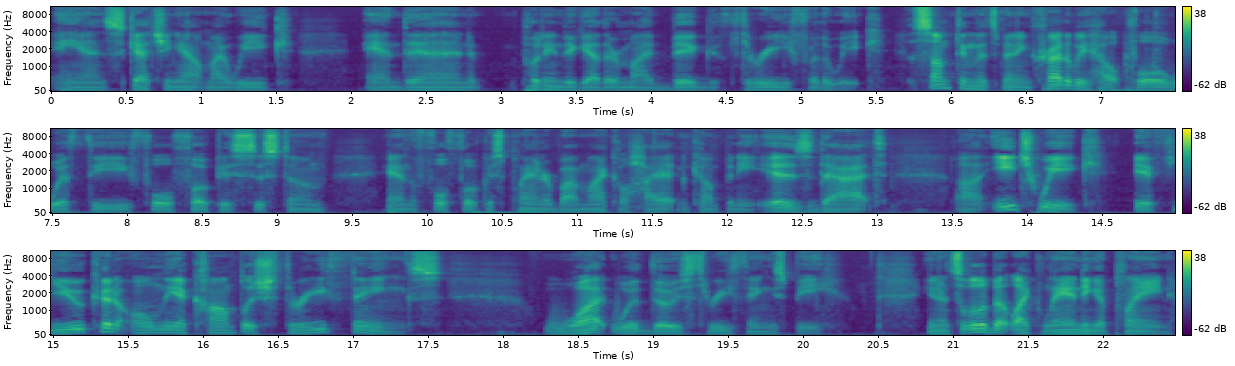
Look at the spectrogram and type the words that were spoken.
and sketching out my week, and then putting together my big three for the week. Something that's been incredibly helpful with the full focus system and the full focus planner by Michael Hyatt and Company is that uh, each week, if you could only accomplish three things, what would those three things be? You know, it's a little bit like landing a plane,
